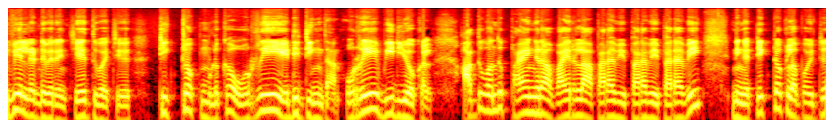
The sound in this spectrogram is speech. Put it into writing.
இவையில் ரெண்டு பேரையும் சேர்த்து வச்சு டிக்டாக் முழுக்க ஒரே எடிட்டிங் தான் ஒரே வீடியோக்கள். அது வந்து பயங்கர வைரலாக பரவி பரவி பரவி நீங்கள் டிக்டாக்ல போயிட்டு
